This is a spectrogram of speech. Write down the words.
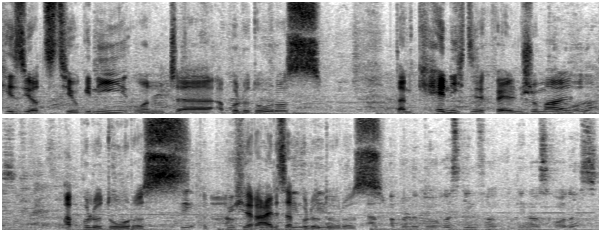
Hesiods Theogenie und äh, Apollodorus. Dann kenne ich diese Quellen schon mal. Apollodorus, Bücherei des Apollodorus. Apollodorus, den aus Rhodos?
